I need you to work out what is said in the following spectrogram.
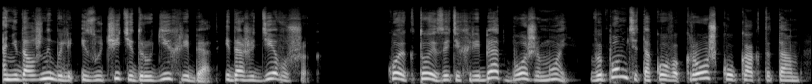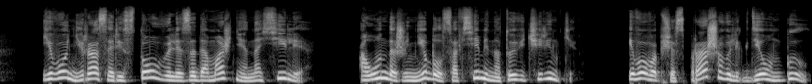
Они должны были изучить и других ребят, и даже девушек. Кое-кто из этих ребят, боже мой, вы помните такого крошку как-то там, Его не раз арестовывали за домашнее насилие. А он даже не был со всеми на той вечеринке. Его вообще спрашивали, где он был.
